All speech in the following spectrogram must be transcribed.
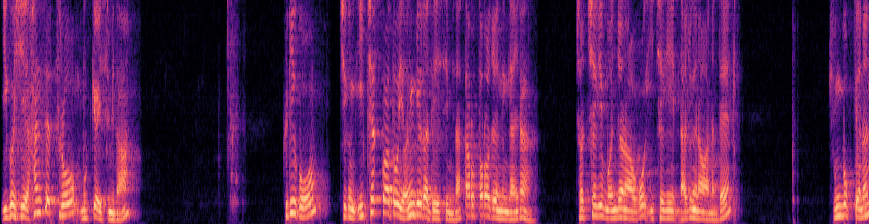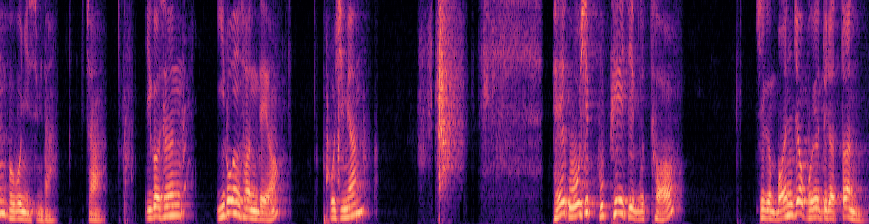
이것이 한 세트로 묶여 있습니다. 그리고 지금 이 책과도 연계가 되어 있습니다. 따로 떨어져 있는 게 아니라 저 책이 먼저 나오고 이 책이 나중에 나왔는데 중복되는 부분이 있습니다. 자, 이것은 이론서인데요. 보시면 159페이지부터 지금 먼저 보여드렸던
